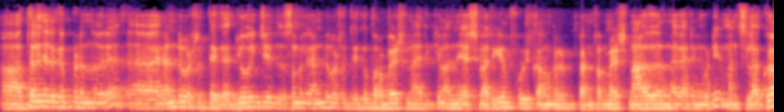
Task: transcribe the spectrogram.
ആ, രണ്ട് വർഷത്തേക്ക് ജോയിൻ ചെയ്ത ദിവസം രണ്ട് വർഷത്തേക്ക് പ്രൊബേഷൻ ആയിരിക്കും അതിനുശേഷം ആയിരിക്കും ഫുൾ കൺഫർമേഷൻ ആകുക എന്ന കാര്യം കൂടി മനസ്സിലാക്കുക.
